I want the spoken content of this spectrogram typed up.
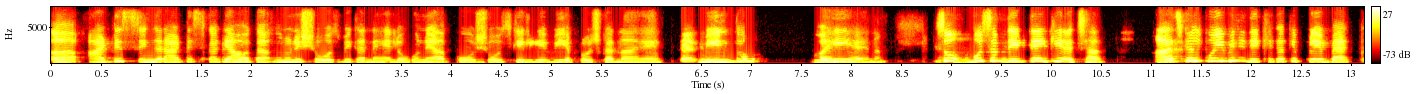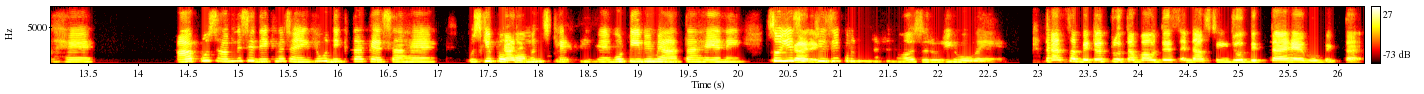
आर्टिस्ट सिंगर आर्टिस्ट का क्या होता है? उन्होंने शोज़ भी करने हैं लोगों ने आपको। शोज़ के लिए भी अप्रोच करना है। मेन तो वही है ना। सो हम्म। वो सब देखते हैं कि अच्छा आजकल कोई भी नहीं देखेगा कि प्लेबैक है। आप वो सामने से देखना चाहेंगे कि वो दिखता कैसा है उसकी परफॉर्मेंस कैसी है वो टीवी में आता है या नहीं। सो so, ये सब चीज़ें कुल मिला के बहुत ज़रूरी हो गई हैं। That's a bitter truth about this industry जो दिखता है वो बिकता है।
